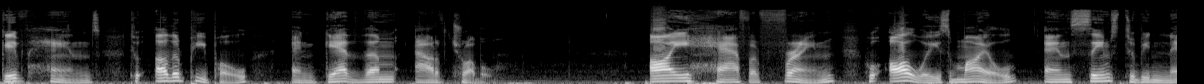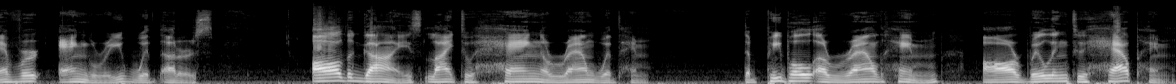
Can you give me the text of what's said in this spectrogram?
give hands to other people and get them out of trouble. I have a friend who always smiles and seems to be never angry with others. All the guys like to hang around with him. The people around him are willing to help him.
